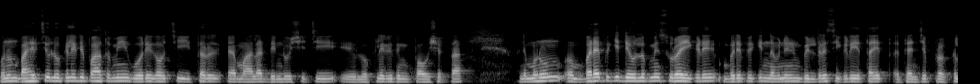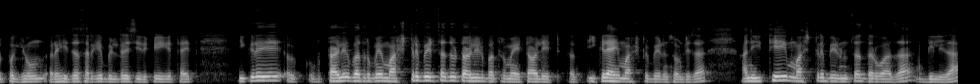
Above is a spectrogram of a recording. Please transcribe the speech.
म्हणून बाहेरची लोकॅलिटी पहा तुम्ही. गोरेगावची इतर काय माला दिंडोशीची लोकॅलिटी तुम्ही पाहू शकता. आणि म्हणून बऱ्यापैकी डेव्हलपमेंट सुरू आहे इकडे. बऱ्यापैकी नवीन नवीन बिल्डर्स इकडे येत आहेत. त्यांचे प्रकल्प घेऊन रहिजासारखे बिल्डर्स इकडे येत आहेत. इकडे टॉयलेट बाथरूम आहे. मास्टर बेडचा जो टॉयलेट बाथरूम आहे टॉयलेट इकडे आहे मास्टर बेडरूम सोमटीचा आणि इथे मास्टर बेडरूमचा दरवाजा दिलेला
